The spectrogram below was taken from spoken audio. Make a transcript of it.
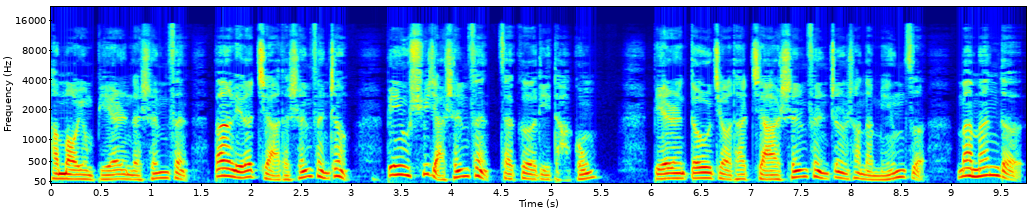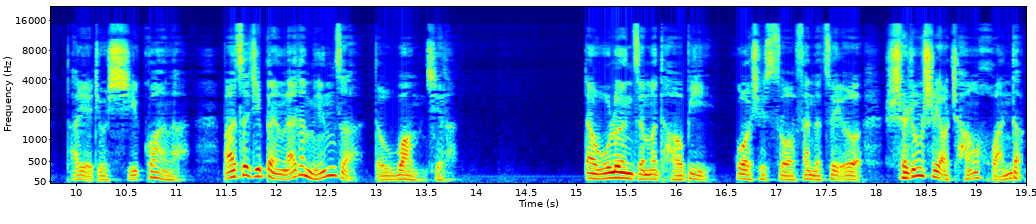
他冒用别人的身份办理了假的身份证，并用虚假身份在各地打工，别人都叫他假身份证上的名字。慢慢的，他也就习惯了，把自己本来的名字都忘记了。但无论怎么逃避，过去所犯的罪恶始终是要偿还的。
